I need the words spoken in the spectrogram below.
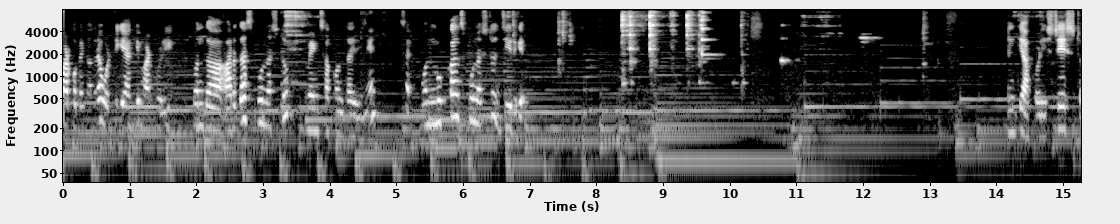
ಮಾಡ್ಕೋಬೇಕಂದ್ರೆ ಒಟ್ಟಿಗೆ ಹಾಕಿ ಮಾಡ್ಕೊಳ್ಳಿ ಒಂದು ಅರ್ಧ ಸ್ಪೂನ್ ಅಷ್ಟು ಮೆಣಸು ಹಾಕೊಂತ ಇದ್ದೀನಿ. ಒಂದು ಮುಕ್ಕಾಲು ಸ್ಪೂನ್ ಅಷ್ಟು ಜೀರಿಗೆ. ಮೆಂತ್ಯ ಹಾಕೊಳ್ಳಿ, ಇಷ್ಟೇ ಇಷ್ಟು.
